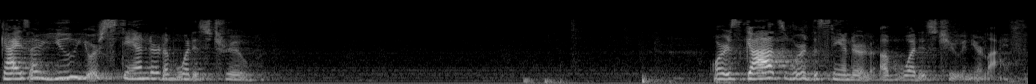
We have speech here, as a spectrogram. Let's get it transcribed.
Guys, are you your standard of what is true? Or is God's word the standard of what is true in your life?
